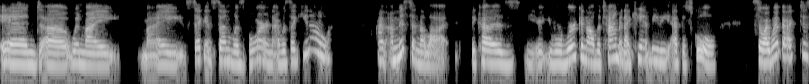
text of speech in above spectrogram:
And uh, when my my second son was born, I was like, you know, I'm, I'm missing a lot because you, you, were working all the time and I can't be the, at the school. So I went back to,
